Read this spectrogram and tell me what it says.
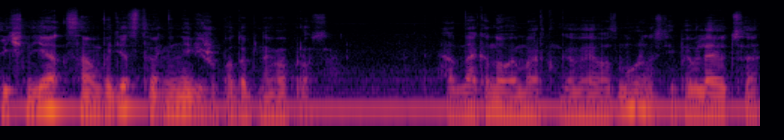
Лично я с самого детства ненавижу подобные вопросы. Однако новые маркетинговые возможности появляются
